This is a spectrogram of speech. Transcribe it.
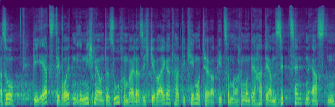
also die Ärzte wollten ihn nicht mehr untersuchen, weil er sich geweigert hat, die Chemotherapie zu machen. Und er hatte am 17.01.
